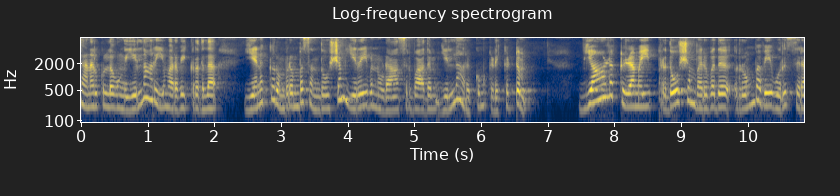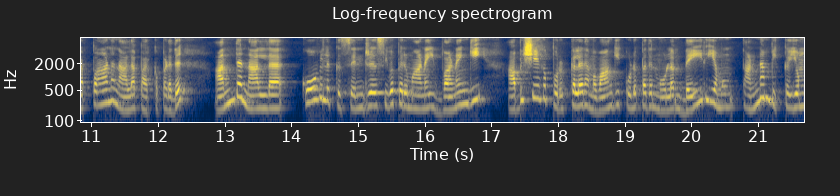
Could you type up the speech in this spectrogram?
சேனலுக்குள்ளே உங்கள் எல்லாரையும் வரவேற்கிறதுல எனக்கு ரொம்ப ரொம்ப சந்தோஷம். இறைவனோட ஆசிர்வாதம் எல்லாருக்கும் கிடைக்கட்டும். வியாழக்கிழமை பிரதோஷம் வருவது ரொம்பவே ஒரு சிறப்பான நாளாக பார்க்கப்படுது. அந்த நாளில் கோவிலுக்கு சென்று சிவபெருமானை வணங்கி அபிஷேக பொருட்களை நம்ம வாங்கி கொடுப்பதன் மூலம் தைரியமும் தன்னம்பிக்கையும்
